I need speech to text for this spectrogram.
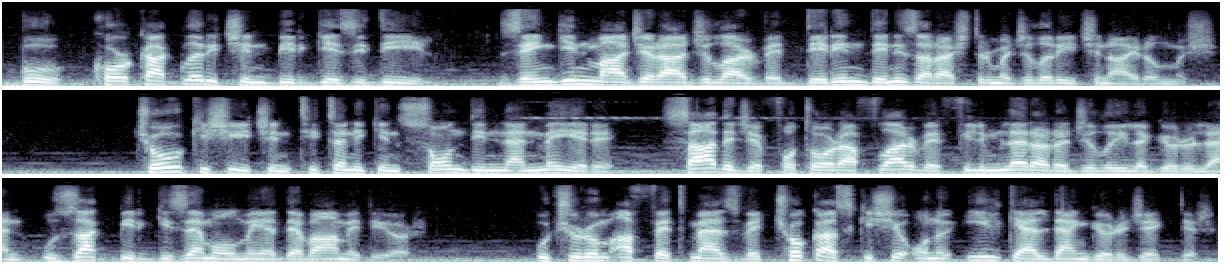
Bu, korkaklar için bir gezi değil, zengin maceracılar ve derin deniz araştırmacıları için ayrılmış. Çoğu kişi için Titanic'in son dinlenme yeri, sadece fotoğraflar ve filmler aracılığıyla görülen uzak bir gizem olmaya devam ediyor. Uçurum affetmez ve çok az kişi onu ilk elden görecektir.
